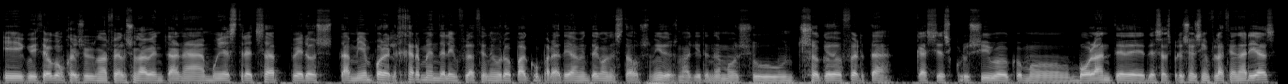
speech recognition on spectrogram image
Y coincido con Jesús, al final es una ventana muy estrecha, pero también por el germen de la inflación en Europa comparativamente con Estados Unidos. Aquí tenemos un choque de oferta casi exclusivo como volante de, esas presiones inflacionarias.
